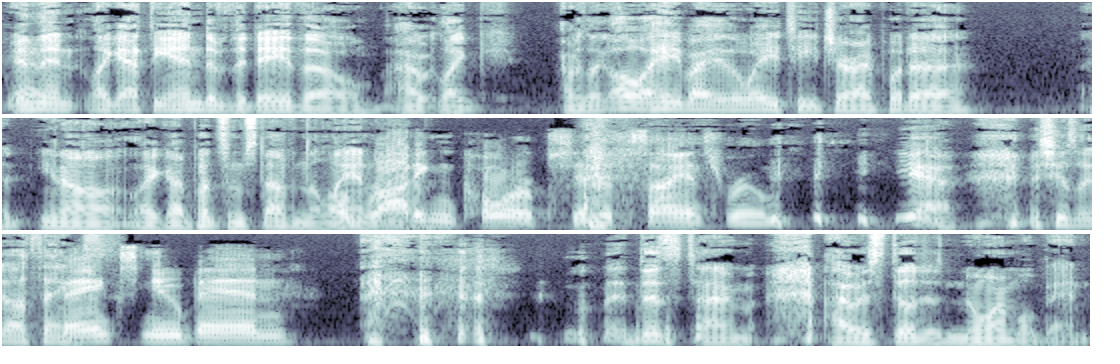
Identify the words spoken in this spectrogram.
Yeah. And then, like at the end of the day, though, I would, like I was like, "Oh, hey, by the way, teacher, I put a, a you know, like I put some stuff in the A land." rotting corpse in the science room. yeah. And she was like, "Oh, thanks." Thanks, new Ben. this time, I was still just normal Ben.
